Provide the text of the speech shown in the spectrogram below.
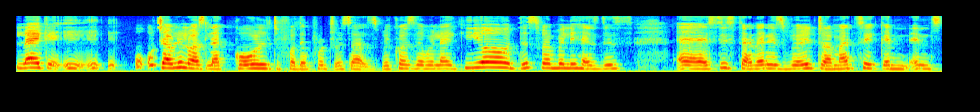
like Ujabulile was like gold for the producers because they were like yo this family has this uh, sister that is very dramatic and and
